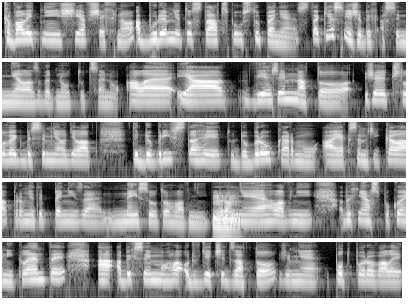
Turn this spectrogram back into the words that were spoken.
kvalitnější a všechno a bude mě to stát spoustu peněz, tak jasně, že bych asi měla zvednout tu cenu, ale já věřím na to, že člověk by si měl dělat ty dobrý vztahy, tu dobrou karmu a jak jsem říkala, pro mě ty peníze nejsou to hlavní. Mm-hmm. Pro mhm. mě je hlavní, abych měla spokojený klienty a abych se jim mohla odvděčit za to, že mě podporovali,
